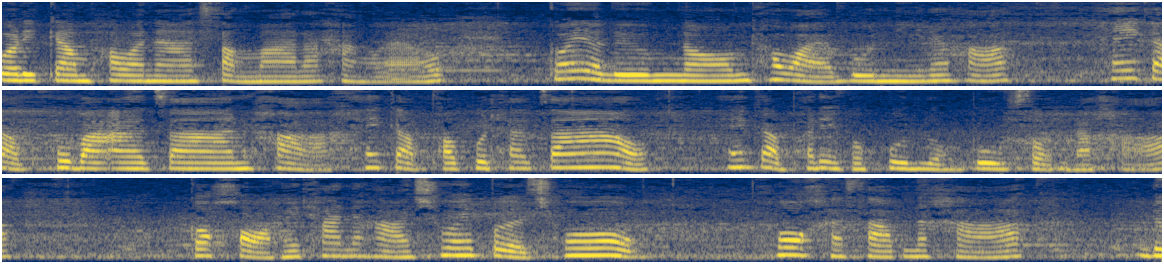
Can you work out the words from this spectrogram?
บริกรรมภาวนาสัมมาระหังแล้ว ก็อย่าลืมน้อมถวายบุญนี้นะคะ ให้กับครูบาอาจารย์ค่ะ ให้กับพระพุทธเจ้า ให้กับพระเดชพระคุณหลวงปู่สดนะคะ ก็ขอให้ท่านนะคะ ช่วยเปิดโชคโภคทรัพย์นะคะ โด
